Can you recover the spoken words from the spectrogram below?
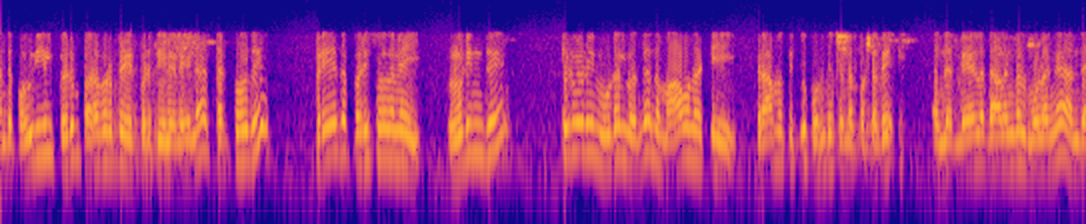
அந்த பகுதியில் பெரும் பரபரப்பை ஏற்படுத்திய நிலையில தற்போது பிரேத பரிசோதனை முடிந்து சிறுவனின் உடல் வந்து அந்த மாவனட்டி கிராமத்திற்கு கொண்டு செல்லப்பட்டது. அந்த மேலதாளங்கள் மூலங்க அந்த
